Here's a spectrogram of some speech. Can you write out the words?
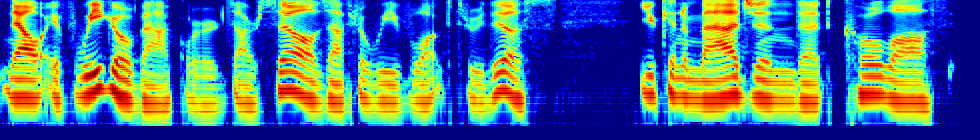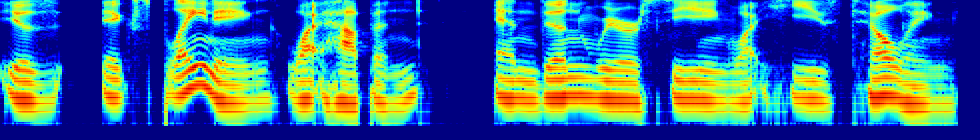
now if we go backwards ourselves after we've walked through this, you can imagine that Koloth is explaining what happened, and then we're seeing what he's telling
